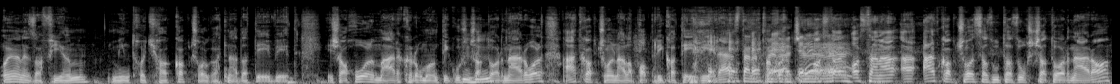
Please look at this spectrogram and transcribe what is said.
Olyan ez a film, mint hogyha kapcsolgatnád a tévét, és a Hallmark romantikus uh-huh. csatornáról átkapcsolnál a Paprika tévére, aztán, aztán, aztán átkapcsolsz az utazós csatornára,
